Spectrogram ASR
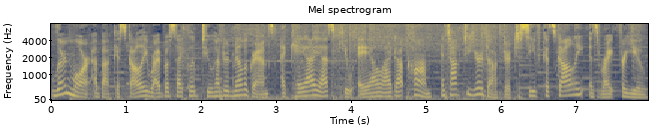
Learn more about Kisqali Ribociclib 200 milligrams at kisqali.com and talk to your doctor to see if Kisqali is right for you.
